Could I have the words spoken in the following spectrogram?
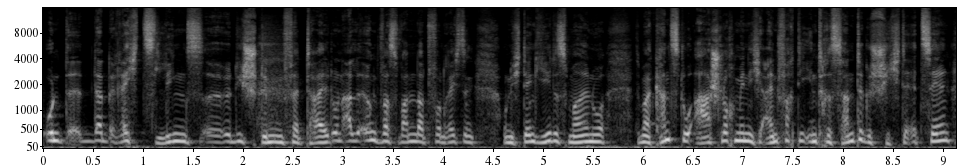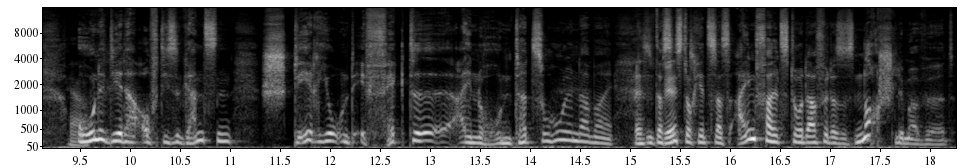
und äh, dann rechts, links äh, die Stimmen verteilt und alle irgendwas wandert von rechts. Und ich denke jedes Mal nur, sag mal, kannst du Arschloch mir nicht einfach die interessante Geschichte erzählen, ohne dir da auf diese ganzen Stereo und Effekte äh, einen runterzuholen dabei? Es und das ist doch jetzt das Einfallstor dafür, dass es noch schlimmer wird.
